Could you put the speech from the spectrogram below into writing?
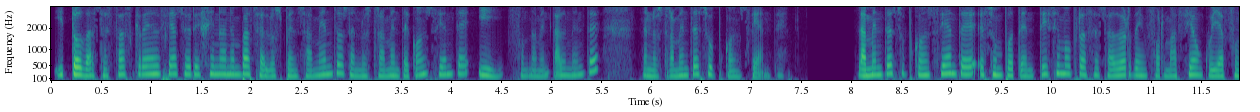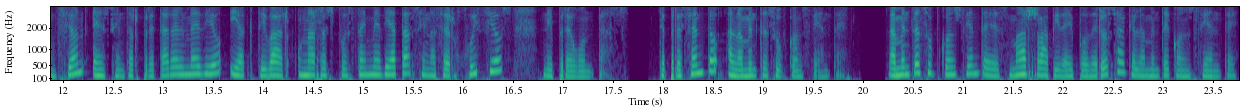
Y todas estas creencias se originan en base a los pensamientos de nuestra mente consciente y, fundamentalmente, de nuestra mente subconsciente. La mente subconsciente es un potentísimo procesador de información cuya función es interpretar el medio y activar una respuesta inmediata sin hacer juicios ni preguntas. Te presento a la mente subconsciente. La mente subconsciente es más rápida y poderosa que la mente consciente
